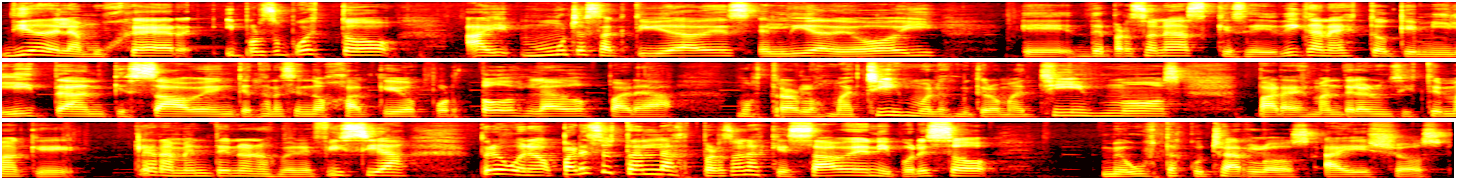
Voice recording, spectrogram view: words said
Día de la Mujer y por supuesto hay muchas actividades el día de hoy. Eh, de personas que se dedican a esto, que militan, que saben, que están haciendo hackeos por todos lados para mostrar los machismos, los micromachismos, para desmantelar un sistema que claramente no nos beneficia. Pero bueno, para eso están las personas que saben y por eso me gusta escucharlos a ellos.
